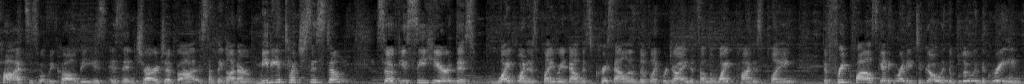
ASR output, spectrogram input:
pots is what we call these, is in charge of uh, something on our Media Touch system. So if you see here, this white one is playing right now. This Kris Allen, Live Like We're Dying, it's on the white pot is playing. The Freak File's getting ready to go in the blue and the green,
